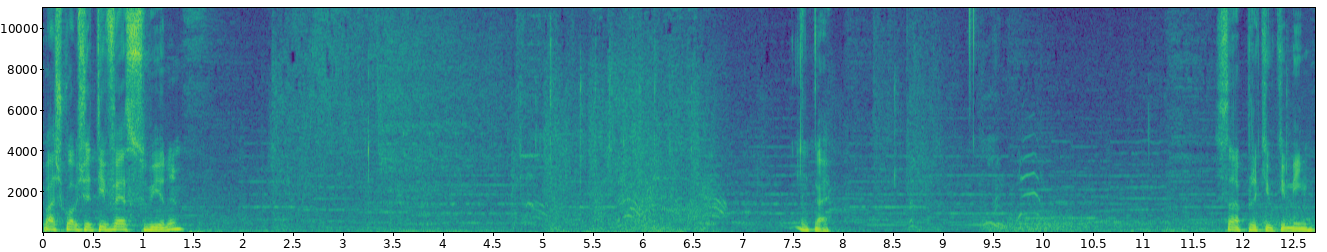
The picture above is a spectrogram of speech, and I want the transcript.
Eu acho que o objetivo é subir. Ok. Será por aqui o caminho?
